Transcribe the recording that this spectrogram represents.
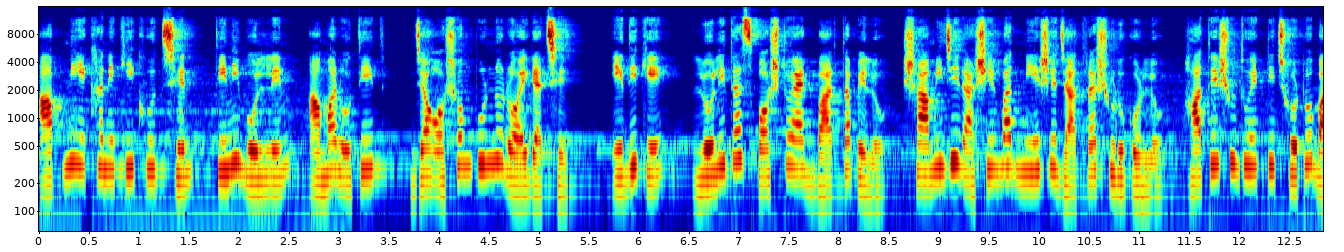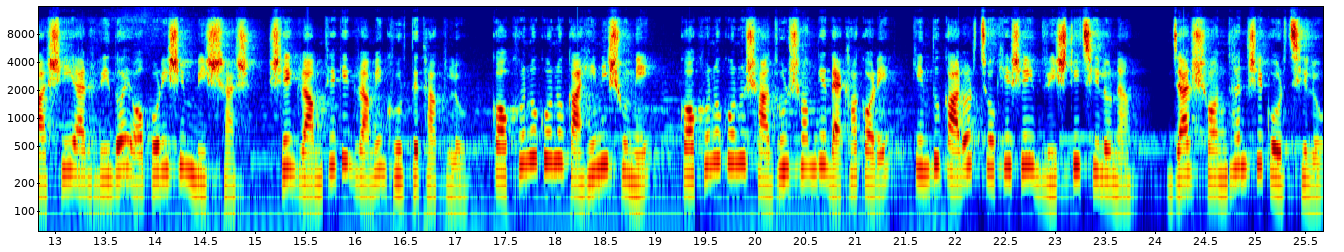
আপনি এখানে কি খুঁজছেন? তিনি বললেন, আমার অতীত যা অসম্পূর্ণ রয়ে গেছে। এদিকে ললিতা স্পষ্ট এক বার্তা পেল। স্বামীজির আশীর্বাদ নিয়ে সে যাত্রা শুরু করল। হাতে শুধু একটি ছোট বাঁশি আর হৃদয় অপরিসীম বিশ্বাস। সে গ্রাম থেকে গ্রামে ঘুরতে থাকল। কখনো কোনো কাহিনী শুনে, কখনো কোনো সাধুর সঙ্গে দেখা করে, কিন্তু কারোর চোখে সেই দৃষ্টি ছিল না, যার সন্ধান সে করছিল।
